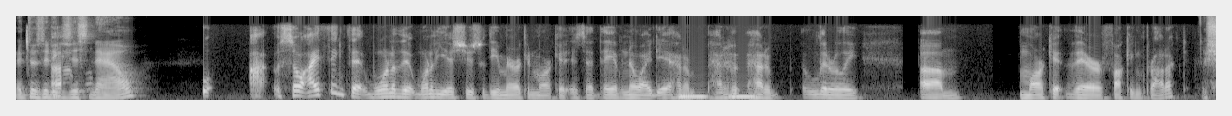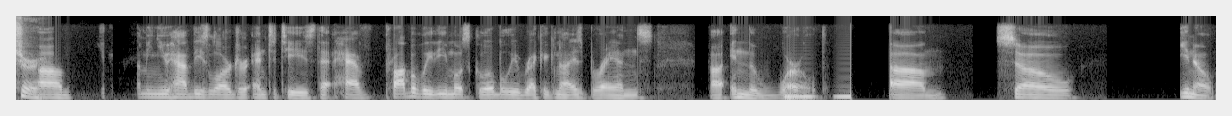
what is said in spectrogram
Uh, Does it exist now? So I think that one of the one of the issues with the American market is that they have no idea how to how to how to literally um, market their fucking product. Sure. Um, I mean, you have these larger entities that have probably the most globally recognized brands uh, in the world. Um, so, you know,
